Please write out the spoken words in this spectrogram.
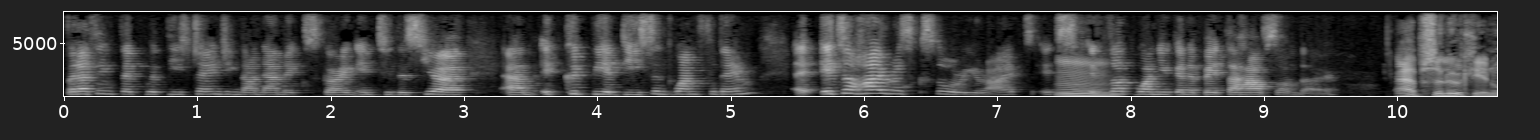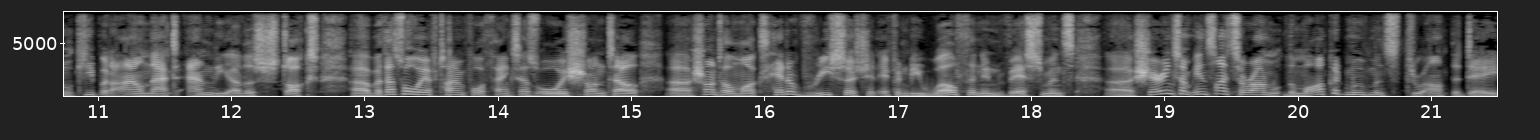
But I think that with these changing dynamics going into this year, um, it could be a decent one for them. It's a high risk story, right? It's mm. it's not one you're going to bet the house on, though. Absolutely, and we'll keep an eye on that and the other stocks. Uh, but that's all we have time for. Thanks, as always, Chantal. Uh, Chantal Marx, Head of Research at FNB Wealth and Investments, uh, sharing some insights around the market movements throughout the day,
